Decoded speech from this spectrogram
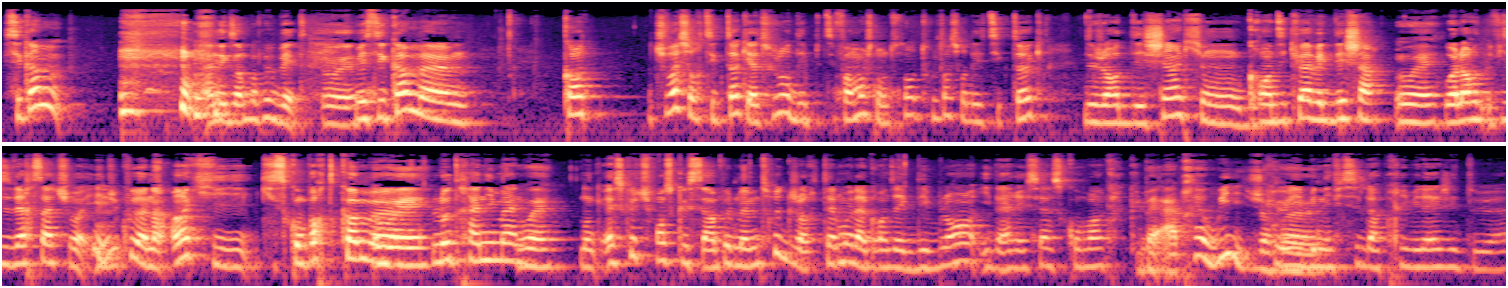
c'est comme. un exemple un peu bête. Ouais. Mais c'est comme quand. Tu vois, sur TikTok, il y a toujours des petits. Enfin, moi, je tombe tout le temps, tout le temps sur des TikTok de genre des chiens qui ont grandi que avec des chats. Ouais. Ou alors vice versa, tu vois. Et Mhm. du coup, il y en a un qui, qui se comporte comme euh, Ouais. l'autre animal. Ouais. Donc, est-ce que tu penses que c'est un peu le même truc? Genre, tellement il a grandi avec des blancs, il a réussi à se convaincre que. Bah, après, oui. Genre, qu'ils euh, bénéficient de leurs privilèges et de. euh,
